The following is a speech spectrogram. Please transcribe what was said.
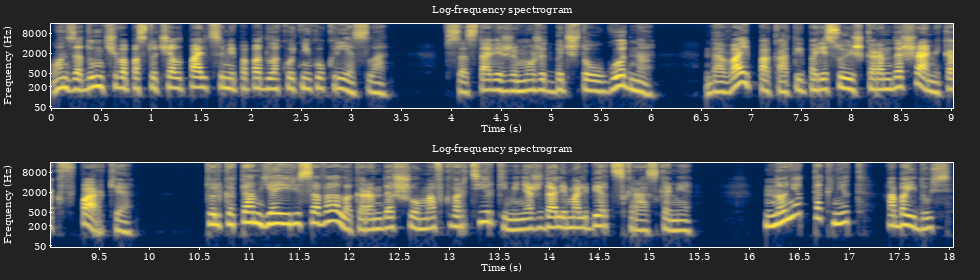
Он задумчиво постучал пальцами по подлокотнику кресла. «В составе же может быть что угодно. Давай, пока ты порисуешь карандашами, как в парке». Только там я и рисовала карандашом, а в квартирке меня ждали мольберт с красками. Но нет так нет, обойдусь.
